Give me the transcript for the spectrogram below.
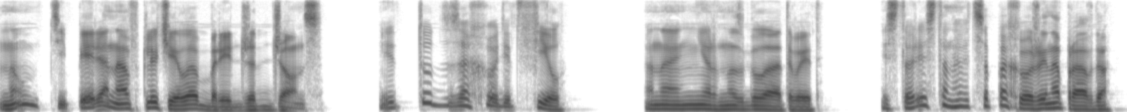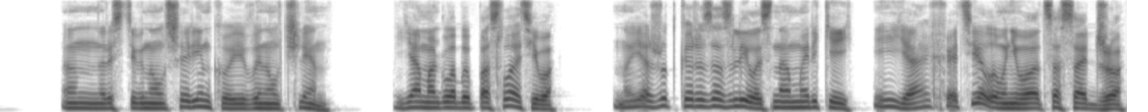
Ну, теперь она включила Бриджит Джонс. И тут заходит Фил. Она нервно сглатывает. История становится похожей на правду. Он расстегнул ширинку и вынул член. Я могла бы послать его, но я жутко разозлилась на Мэри и я хотела у него отсосать Джо.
